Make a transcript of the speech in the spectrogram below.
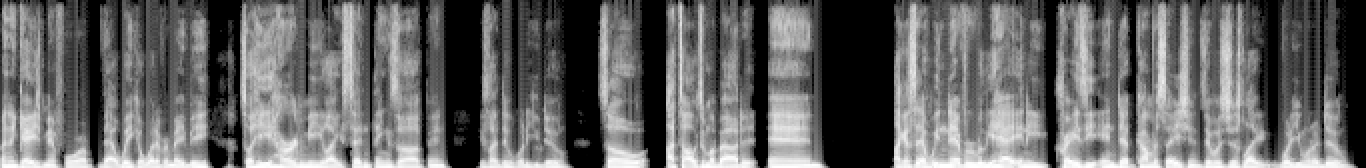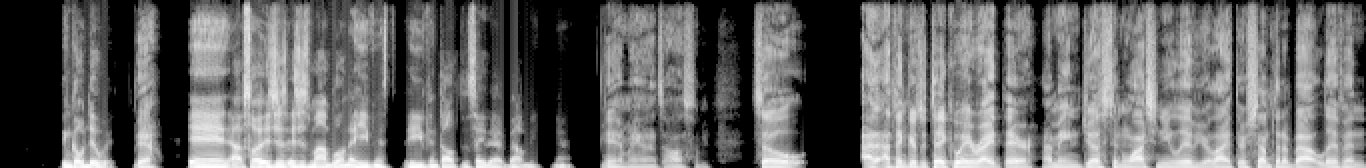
an engagement for that week or whatever it may be. So he heard me like setting things up and he's like, dude, what do you do? So I talked to him about it. And like I said, we never really had any crazy in-depth conversations. It was just like, what do you want to do? Then go do it. Yeah. And uh, so it's just it's just mind blowing that he even he even thought to say that about me. Yeah. Yeah, man, that's awesome. So I, I think there's a takeaway right there. I mean, Justin, watching you live your life, there's something about living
